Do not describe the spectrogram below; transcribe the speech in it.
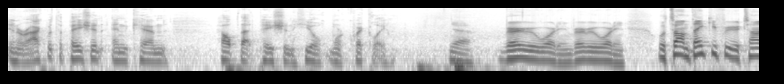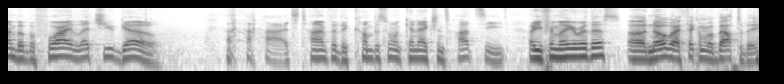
interact with the patient and can help that patient heal more quickly. Yeah, very rewarding, very rewarding. Well, Tom, thank you for your time. But before I let you go, it's time for the Compass One Connections hot seat. Are you familiar with this? Uh, no, but I think I'm about to be.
